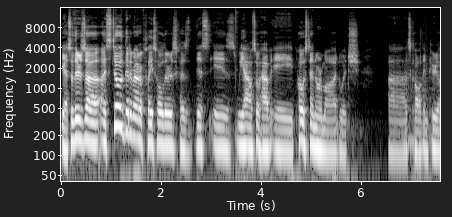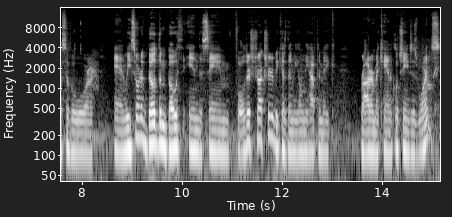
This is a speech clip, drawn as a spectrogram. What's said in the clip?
Yeah, so there's a, a still a good amount of placeholders because this is we also have a post Endor mod which uh, it's called Imperial Civil War, and we sort of build them both in the same folder structure because then we only have to make broader mechanical changes once.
